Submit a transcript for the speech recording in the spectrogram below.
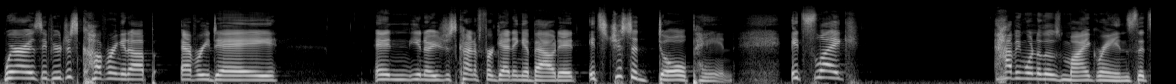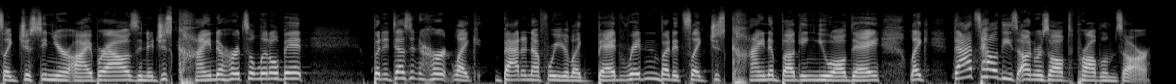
Whereas if you're just covering it up every day and you know, you're just kind of forgetting about it, it's just a dull pain. It's like having one of those migraines that's like just in your eyebrows and it just kind of hurts a little bit, but it doesn't hurt like bad enough where you're like bedridden, but it's like just kind of bugging you all day. Like that's how these unresolved problems are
